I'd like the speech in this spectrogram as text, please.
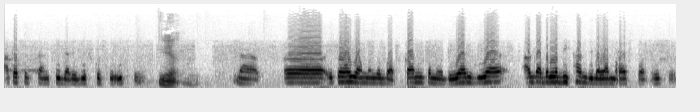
atau substansi dari diskusi itu. Iya. Nah, eh, itulah yang menyebabkan kemudian dia agak berlebihan di dalam respon itu.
